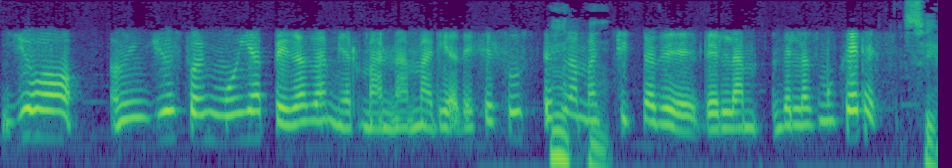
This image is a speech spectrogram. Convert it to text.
Yo yo estoy muy apegada a mi hermana María de Jesús, es la más chica de, de, la, de las mujeres. Sí.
